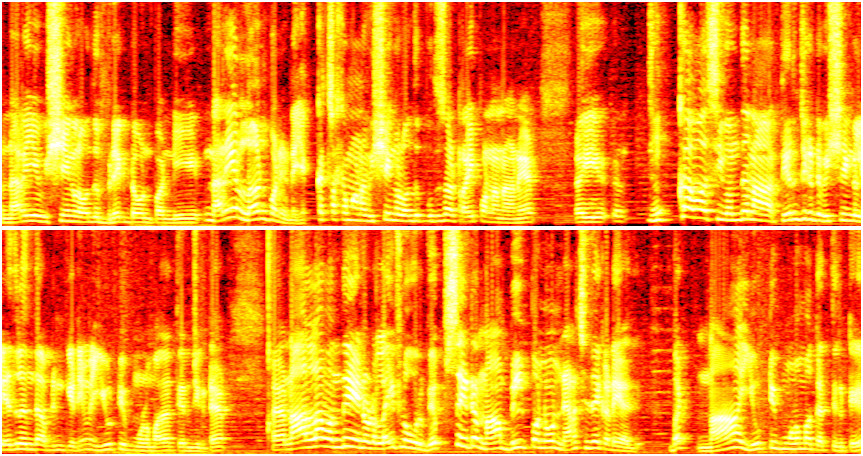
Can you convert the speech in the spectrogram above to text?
நிறைய விஷயங்களை வந்து பிரேக் டவுன் பண்ணி நிறைய லேர்ன் பண்ணிட்டேன். எக்கச்சக்கமான விஷயங்கள் வந்து புதுசாக ட்ரை பண்ணேன் நான். முக்காவாசி வந்து நான் தெரிஞ்சுக்கிட்ட விஷயங்கள் எதுலேருந்து அப்படின்னு கேட்டிங்கன்னா யூடியூப் மூலமாக தான் தெரிஞ்சுக்கிட்டேன். நான்லாம் வந்து என்னோட லைஃப்பில் ஒரு வெப்சைட்டை நான் பில்ட் பண்ணணும்னு நினச்சதே கிடையாது. பட் நான் யூடியூப் மூலமாக கற்றுக்கிட்டு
